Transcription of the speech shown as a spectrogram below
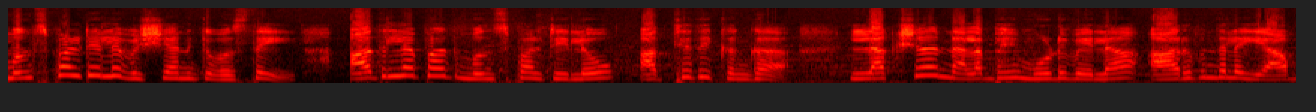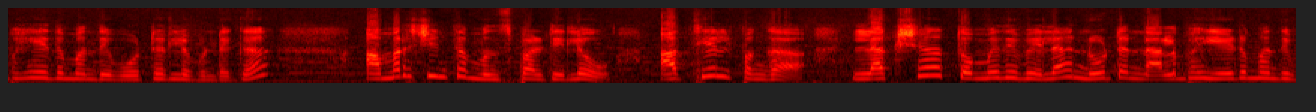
మున్సిపాలిటీల విషయానికి వస్తే ఆదిలాబాద్ మున్సిపాలిటీలో అత్యధికంగా లక్ష నలభై మూడు వేల ఆరు వందల యాభై ఐదు మంది ఓటర్లు ఉండగా అమరచింత మున్సిపాలిటీలో అత్యల్పంగా లక్ష తొమ్మిది వేల నూట నలభై ఏడు మంది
